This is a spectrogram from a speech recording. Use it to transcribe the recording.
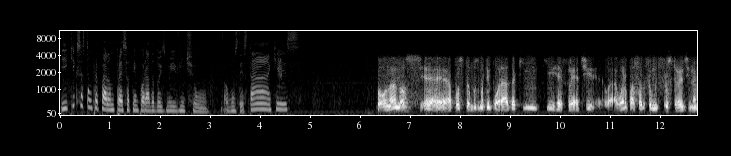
E o que, que vocês estão preparando para essa temporada 2021? Alguns destaques? Bom, nós é, apostamos uma temporada que, que reflete. O ano passado foi muito frustrante, né?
